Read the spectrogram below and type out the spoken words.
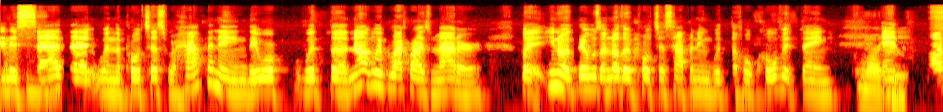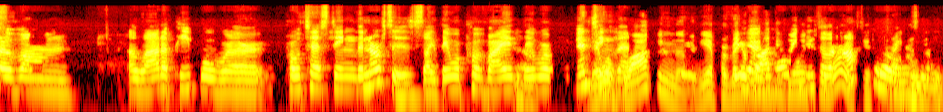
And it's mm-hmm. sad that when the protests were happening, they were with the not with Black Lives Matter, but you know, there was another protest happening with the whole COVID thing. Right. And a lot of um a lot of people were protesting the nurses. Like they were provide yeah. they were preventing they were them. blocking them. Yeah, preventing yeah, them going into the hospital.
